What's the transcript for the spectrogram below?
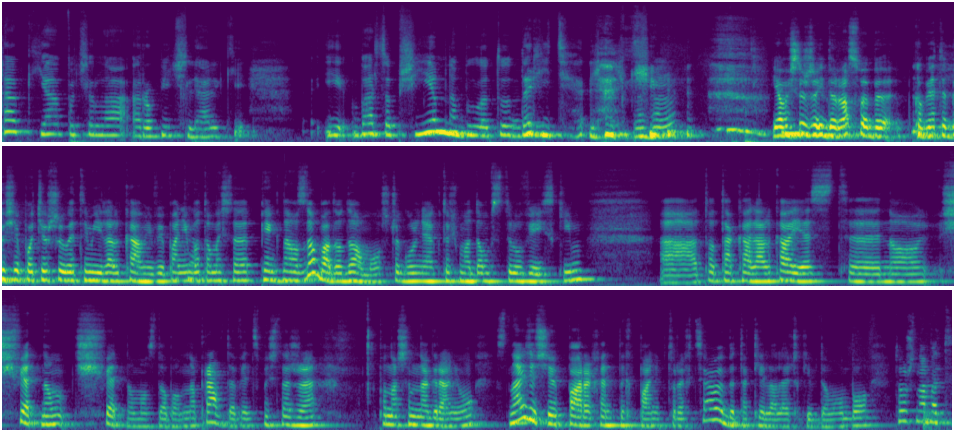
так я почала робити ляльки. І bardzo przyjemno było to darić lalki. Mhm. Ja myślę, że i dorosłe by, kobiety by się pocieszyły tymi lalkami, wie Pani, bo Tak. to myślę piękna ozdoba do domu, szczególnie jak ktoś ma dom w stylu wiejskim, a, to taka lalka jest e, no, świetną, świetną ozdobą, naprawdę, więc myślę, że po naszym nagraniu. Znajdzie się parę chętnych pań, które chciałyby takie laleczki w domu, bo to już nawet,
